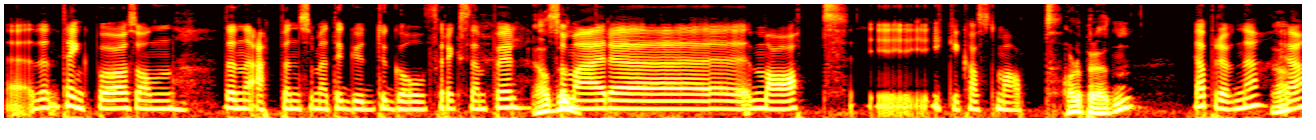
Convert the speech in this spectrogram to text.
uh, tenk på sånn, denne appen som heter Good to go, f.eks. Ja, Som er eh, mat, ikke kast mat. Har du prøvd den? Jeg har prøvd den, ja. Ja. ja.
